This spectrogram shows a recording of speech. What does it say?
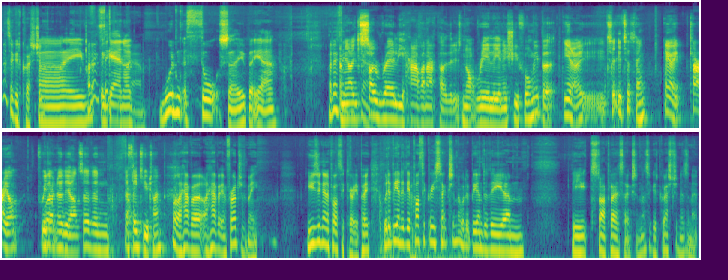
That's a good question. I, I again, I wouldn't have thought so, but yeah. I don't I think mean, I you can. so rarely have an apo that it's not really an issue for me, but, you know, it's a, it's a thing. Anyway, carry on. If we Well- don't know the answer, then a thank you time. Well, I have, a, I have it in front of me. Using an apothecary. pa- Would it be under the apothecary section or would it be under the, um, the star player section? That's a good question, isn't it?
